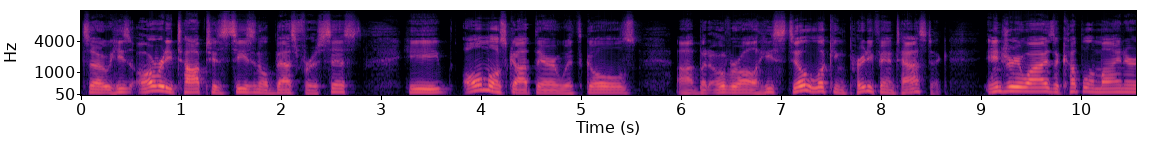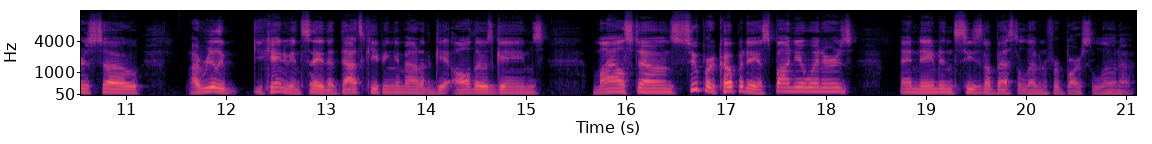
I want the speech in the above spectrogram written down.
So he's already topped his seasonal best for assists. He almost got there with goals, uh, but overall, he's still looking pretty fantastic. Injury wise, a couple of minors. So I really, you can't even say that that's keeping him out of the, all those games. Milestones, Super Copa de España winners, and named in seasonal best 11 for Barcelona.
